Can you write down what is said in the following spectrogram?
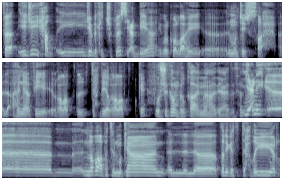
فيجي يحض يجيب لك ال checklist يعبيها يقول لك والله آه، المنتج صح لا هنا في غلط التحضير غلط okay؟ وش يكون في القائمة هذه عادة؟ يعني نظافة المكان ال- ال- طريقة التحضير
